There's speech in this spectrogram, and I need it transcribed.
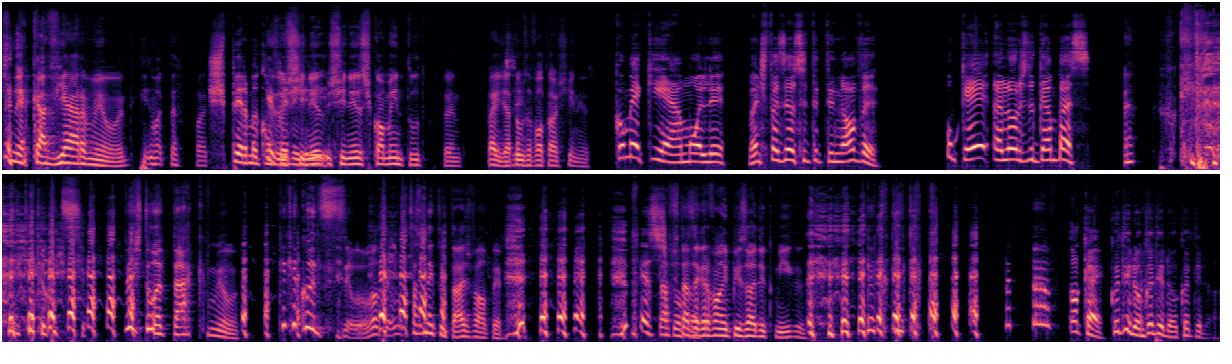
Isto não é caviar, meu. What the fuck? Esperma com dizer, os pedigree. chineses, os chineses comem tudo, portanto. Bem, já Sim. estamos a voltar aos chineses. Como é que é a molha? Vamos fazer o 79? O quê? A louros de gambas. O que, o que é que aconteceu? Veste um ataque, meu. O que é que aconteceu? Sabes onde é que tu estás, Walter? Peço Sabes que desculpa. estás a gravar um episódio comigo? Ok, continua, continua, continua.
